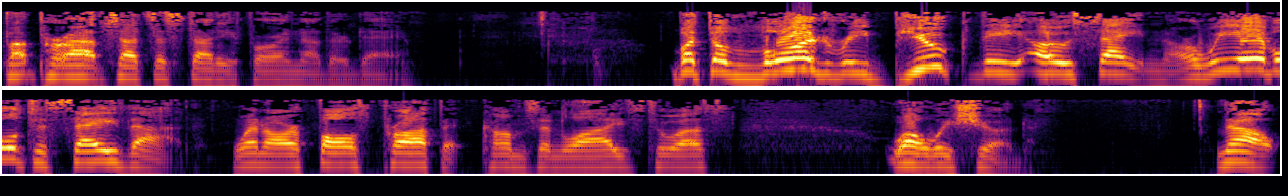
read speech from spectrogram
But perhaps that's a study for another day. But the Lord rebuke thee, O Satan. Are we able to say that when our false prophet comes and lies to us? Well, we should. Now,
